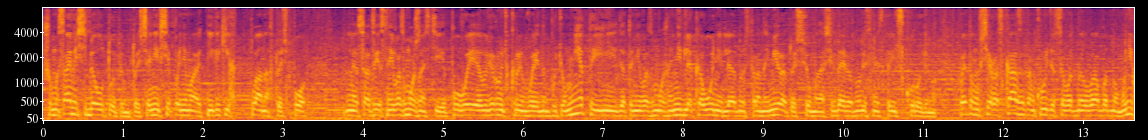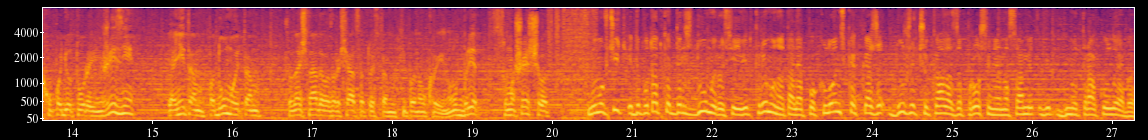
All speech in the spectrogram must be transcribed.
что мы сами себя утопим. То есть они все понимают, никаких планов, то есть по э, соответственно, и возможности по во- вернуть Крым военным путем нет, и это невозможно ни для кого, ни для одной страны мира. То есть все, мы навсегда вернулись на историческую родину. Поэтому все рассказы там крутятся в одно- об одном. У них упадет уровень жизни, и они там подумают, там, что значит надо возвращаться, то есть там типа на Украину. Ну, бред сумасшедшего. Не мовчить і депутатка Держдуми Росії від Криму Наталя Поклонська каже, дуже чекала запрошення на саміт від Дмитра Кулеби,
